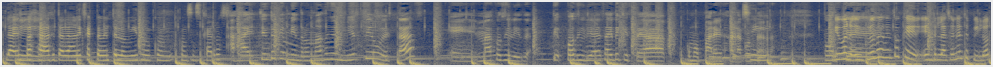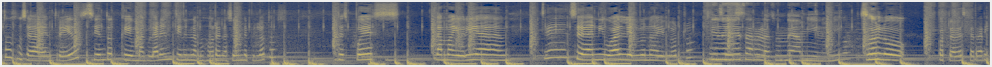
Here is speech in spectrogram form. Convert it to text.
la vez Sí. pasada se tardaban exactamente lo mismo con, con sus carros. Ajá, siento que mientras más en el medio estás, eh, más posibilidad- posibilidades hay de que sea como pareja la cosa. Sí. ¿verdad? Y bueno, Porque- incluso siento que en relaciones de pilotos, o sea, entre ellos, siento que McLaren tiene la mejor relación de pilotos. Después, la mayoría sí, se dan igual el uno y el otro. tienen esa relación de amigo y enemigo. Solo otra vez Ferrari,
